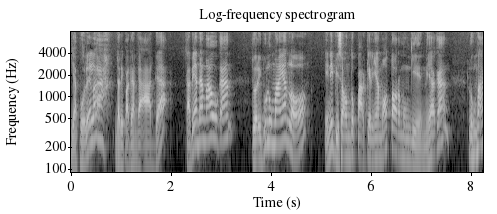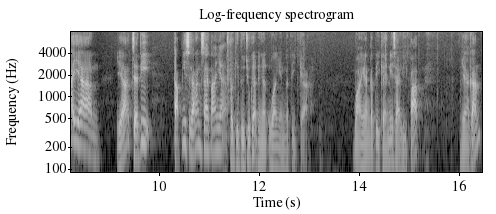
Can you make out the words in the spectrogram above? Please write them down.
Ya bolehlah, daripada nggak ada. Tapi Anda mau kan? 2000 lumayan loh. Ini bisa untuk parkirnya motor mungkin, ya kan? Lumayan. Ya, jadi tapi sekarang saya tanya, begitu juga dengan uang yang ketiga. Uang yang ketiga ini saya lipat, ya kan?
